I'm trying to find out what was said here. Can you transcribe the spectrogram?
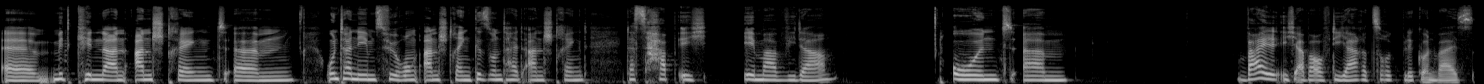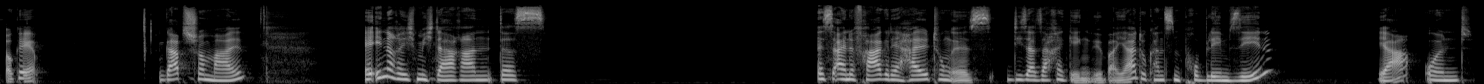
Ähm, mit Kindern anstrengend, ähm, Unternehmensführung anstrengend, Gesundheit anstrengend. Das habe ich immer wieder. Und ähm, weil ich aber auf die Jahre zurückblicke und weiß, okay, gab es schon mal, erinnere ich mich daran, dass es eine Frage der Haltung ist dieser Sache gegenüber. Ja, du kannst ein Problem sehen, ja, und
